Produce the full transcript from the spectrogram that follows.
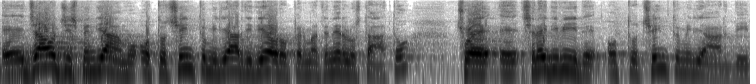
Eh, già oggi spendiamo 800 miliardi di euro per mantenere lo Stato, cioè eh, se lei divide 800 miliardi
